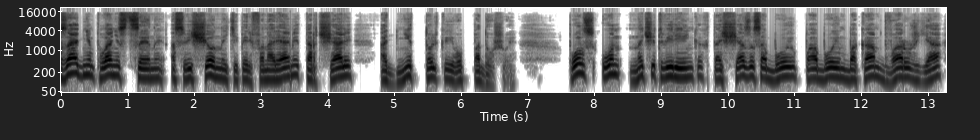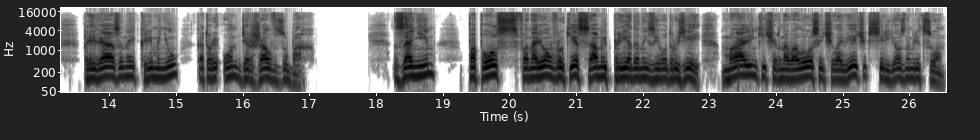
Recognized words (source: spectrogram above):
заднем плане сцены, освещенной теперь фонарями, торчали одни только его подошвы. Полз он на четвереньках, таща за собою по обоим бокам два ружья, привязанные к ремню, который он держал в зубах. За ним пополз с фонарем в руке самый преданный из его друзей, маленький черноволосый человечек с серьезным лицом.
